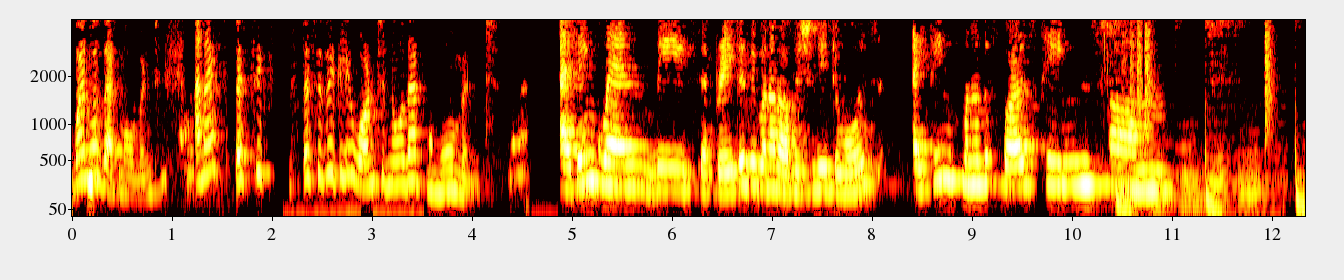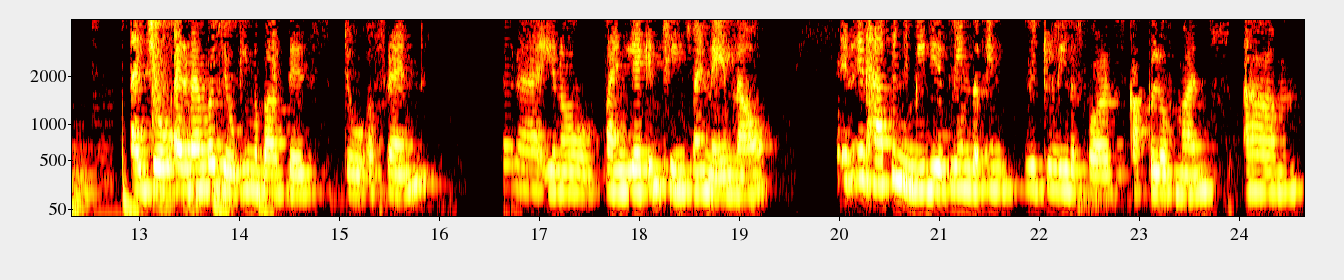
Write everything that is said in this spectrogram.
When was that moment? And I specific, specifically want to know that moment. I think when we separated, we were not officially divorced. I think one of the first things um, I joke, I remember joking about this to a friend that I, you know, finally I can change my name now. It, it happened immediately in the in literally the first couple of months, um,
